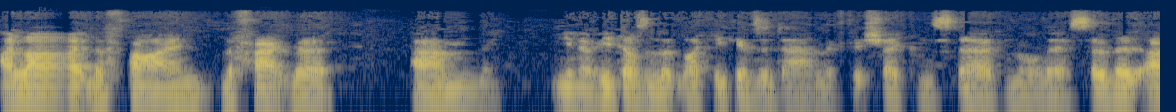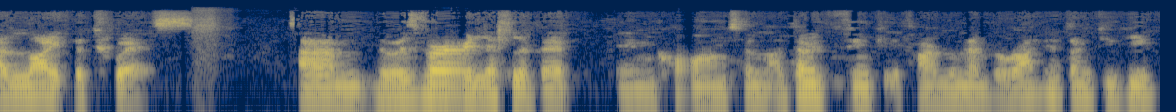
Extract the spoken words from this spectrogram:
I like the fine the fact that um, you know he doesn't look like he gives a damn if it's shaken stirred and all this. So that, I like the twists. Um, there was very little of it in Quantum. I don't think, if I remember right, I don't think he,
